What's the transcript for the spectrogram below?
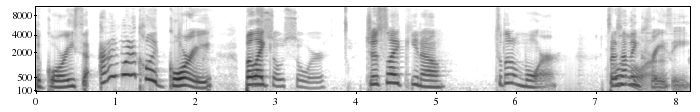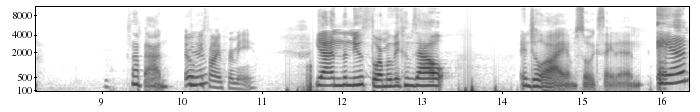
the gory side. I don't even want to call it gory, but, I'm like, so sore. just like, you know, it's a little more. It's but it's nothing more. crazy. It's not bad. It'll you be fine for me. Yeah, and the new Thor movie comes out in July. I'm so excited. And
